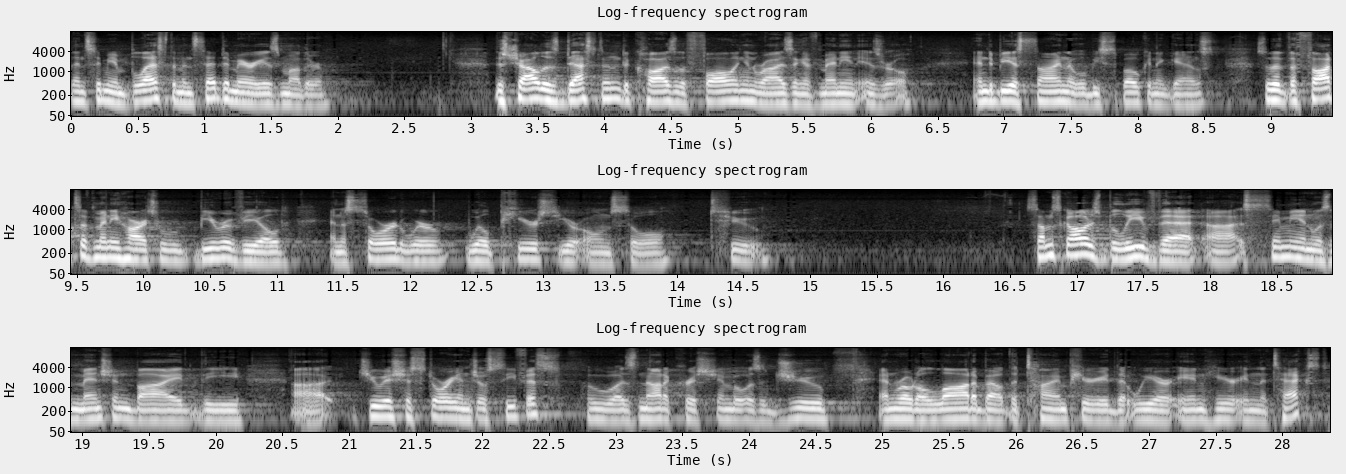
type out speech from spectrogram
Then Simeon blessed them and said to Mary, his mother, This child is destined to cause the falling and rising of many in Israel and to be a sign that will be spoken against, so that the thoughts of many hearts will be revealed, and a sword will, pierce your own soul too. Some scholars believe that uh, Simeon was mentioned by the uh, Jewish historian Josephus, who was not a Christian but was a Jew, and wrote a lot about the time period that we are in here in the text.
